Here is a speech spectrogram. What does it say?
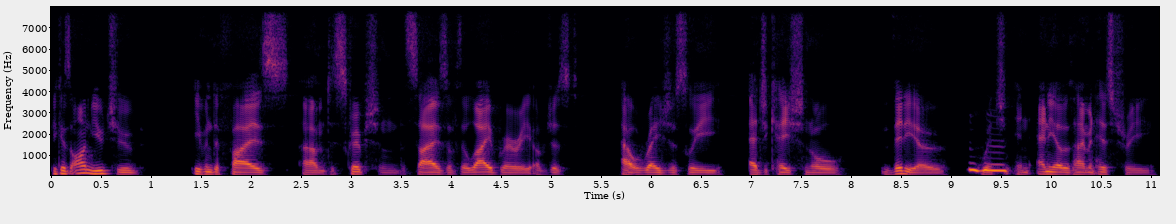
because on YouTube even defies um, description the size of the library of just outrageously educational video, Mhm. which in any other time in history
